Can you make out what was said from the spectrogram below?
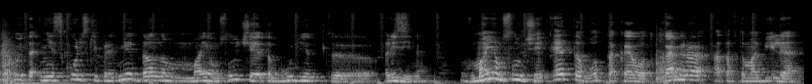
какой-то не скользкий предмет, в данном моем случае это будет э, резина. В моем случае это вот такая вот камера от автомобиля.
